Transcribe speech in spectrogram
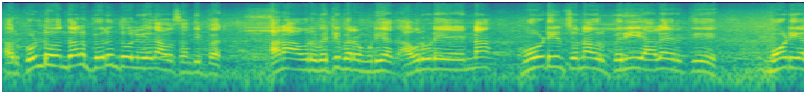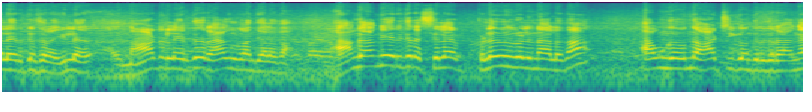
அவர் கொண்டு வந்தாலும் பெரும் தோல்வியை தான் அவர் சந்திப்பார். ஆனால் அவர் வெற்றி பெற முடியாது. அவருடைய எண்ணம் மோடின்னு சொன்னால் அவர் பெரிய அலை இருக்குது மோடி அலை இருக்குன்னு சொல்ல இல்லை நாட்டில் இருக்கிறது ராகுல் காந்தி அலை தான். ஆங்காங்கே இருக்கிற சில பிளவுகளினால தான் அவங்க வந்து ஆட்சிக்கு வந்திருக்கிறாங்க.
